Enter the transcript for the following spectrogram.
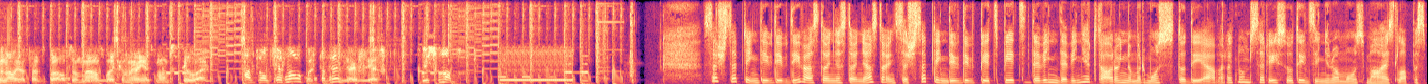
Nu, nav jau tāds balts un mēls, laikam, neviens mums cilvēks. Atbrauciet laukos, tad redzēsies. Visu labu! 6722, 888, 672, 559, ir tāruņa numurs mūsu studijā. Varat mums arī sūtīt ziņu no mūsu mājaslapas.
